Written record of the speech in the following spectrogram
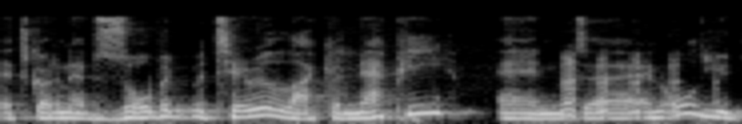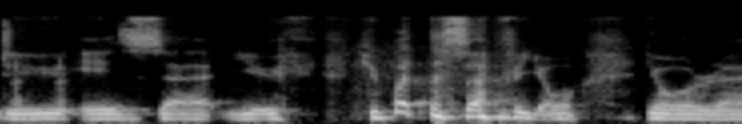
it's got an absorbent material like a nappy, and uh, and all you do is uh, you you put this over your your uh,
